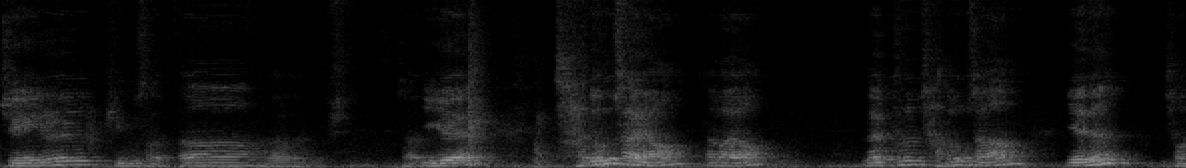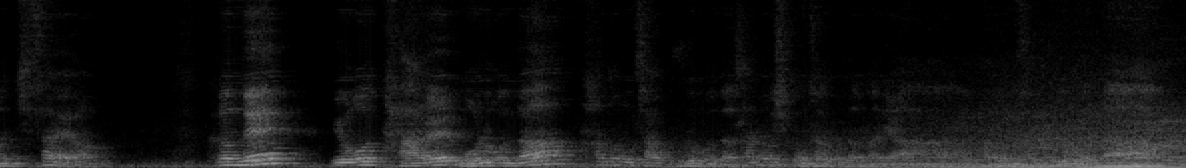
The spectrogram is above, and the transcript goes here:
제인을 비웃었다. 라고 해봅시다. 자, 이게 자동사예요. 자, 봐요. left는 자동사, 얘는 전치사예요. 그런데 요거 다를 뭘로 본다? 타동사 구로 본다. 삼형식 동사로 본단 말이야. 타동사 구로 본다.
